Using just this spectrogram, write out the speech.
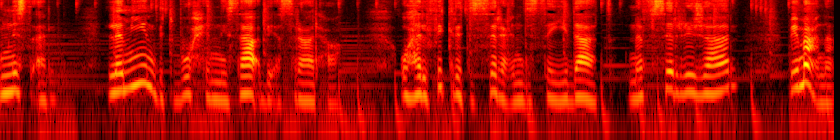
منسأل لمين بتبوح النساء بأسرارها وهل فكرة السر عند السيدات نفس الرجال؟ بمعنى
